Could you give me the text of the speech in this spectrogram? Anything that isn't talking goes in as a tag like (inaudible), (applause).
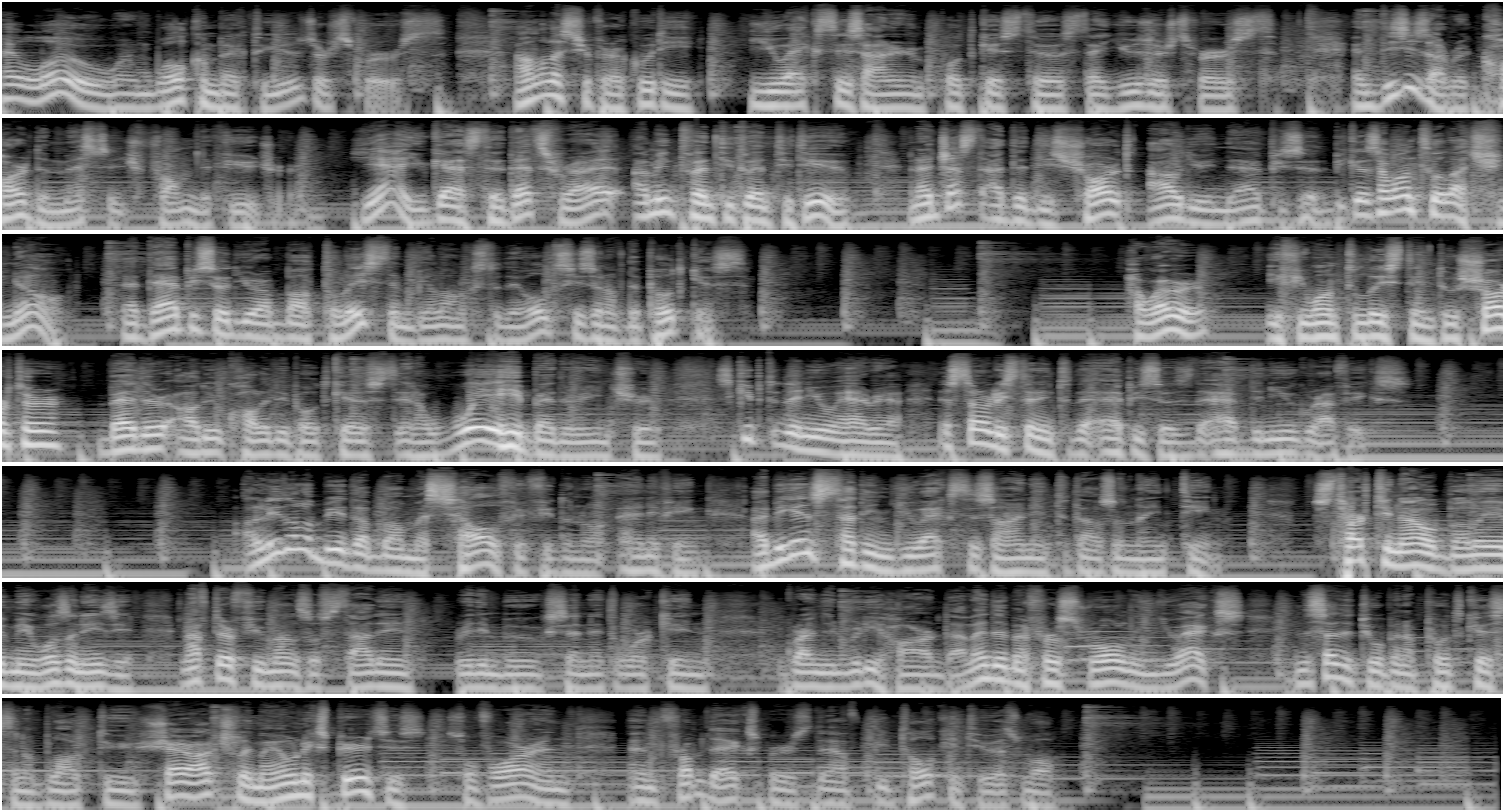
Hello and welcome back to Users First. I'm Alessio Ferracuti, UX designer and podcast host at Users First, and this is a recorded message from the future. Yeah, you guessed it, that's right, I'm in 2022, and I just added this short audio in the episode because I want to let you know that the episode you're about to listen belongs to the old season of the podcast. However, if you want to listen to shorter, better audio quality podcasts and a way better intro, skip to the new area and start listening to the episodes that have the new graphics. A little bit about myself if you don't know anything. I began studying UX design in 2019. Starting out, believe me, wasn't easy, and after a few months of studying, reading books, and networking, grinding really hard, I landed my first role in UX and decided to open a podcast and a blog to share actually my own experiences so far and, and from the experts that I've been talking to as well.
